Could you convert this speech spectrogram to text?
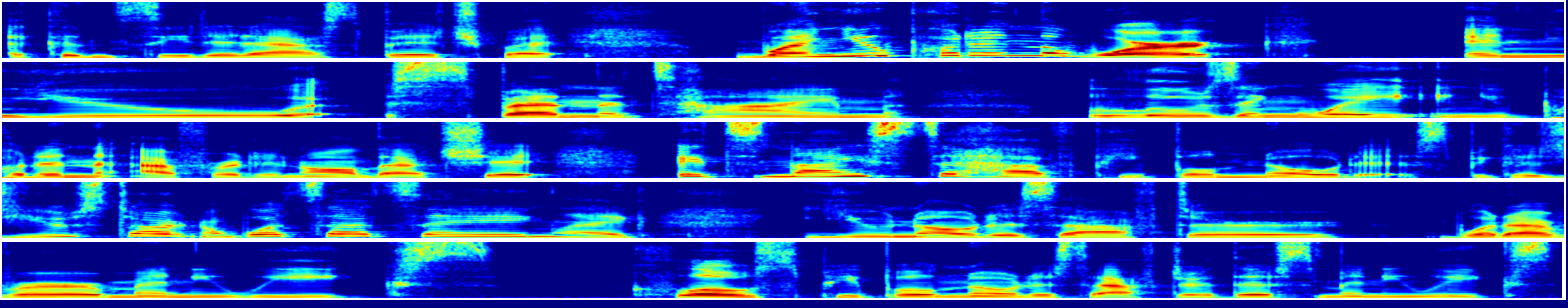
a conceited ass bitch, but when you put in the work and you spend the time losing weight and you put in the effort and all that shit, it's nice to have people notice because you start what's that saying? Like you notice after whatever many weeks close people notice after this many weeks,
